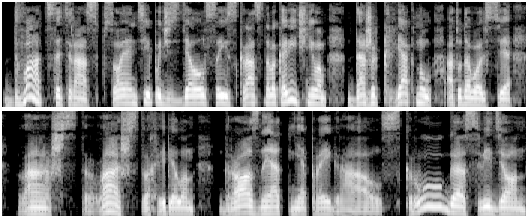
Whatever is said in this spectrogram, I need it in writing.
Двадцать раз Псой Антипыч сделался из красного коричневым, даже крякнул от удовольствия. «Вашество, вашество!» — хрипел он. Грозный от не проиграл. С круга сведен.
